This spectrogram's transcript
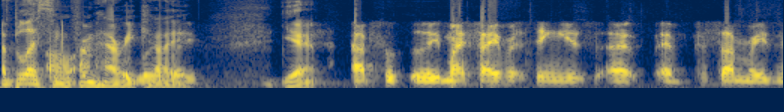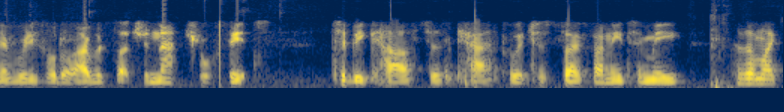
a blessing Oh, from Harry Kay. Yeah. Absolutely. My favourite thing is, uh, uh, for some reason, everybody thought I was such a natural fit to be cast as Kath, which is so funny to me because I'm like,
